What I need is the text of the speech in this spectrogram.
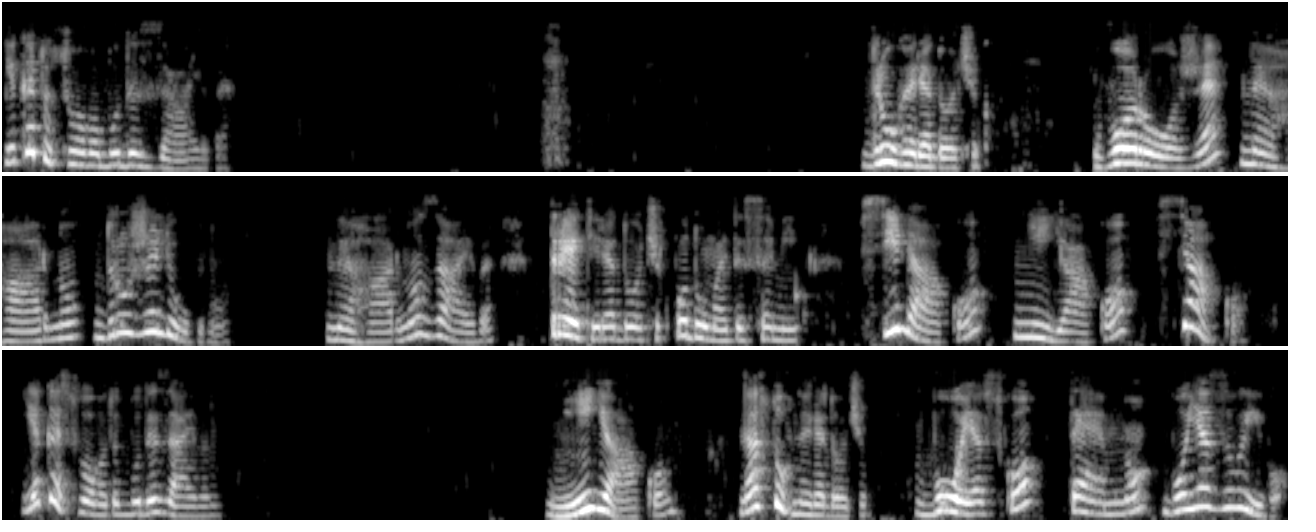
Яке тут слово буде зайве? Другий рядочок. Вороже, негарно, дружелюбно. Негарно зайве. Третій рядочок, подумайте самі. Всіляко, ніяко, всяко. Яке слово тут буде зайвим? Ніяко. Наступний рядочок. Боязко, темно, боязливо.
